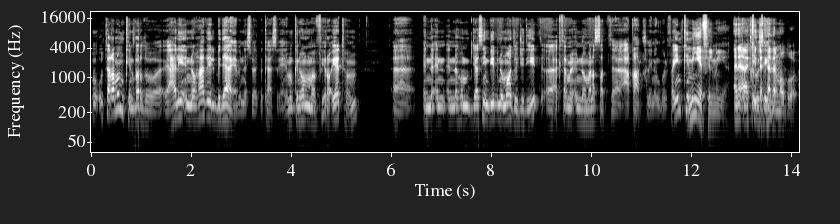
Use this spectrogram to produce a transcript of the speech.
وترى ممكن برضو يا علي إنه هذه البداية بالنسبة لبيكاسو يعني ممكن هم في رؤيتهم آه إن, إن إنهم جالسين بيبنوا موديل جديد آه أكثر من إنه منصة آه عقار خلينا نقول. فيمكن 100% أنا أكد لك. هذا الموضوع.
